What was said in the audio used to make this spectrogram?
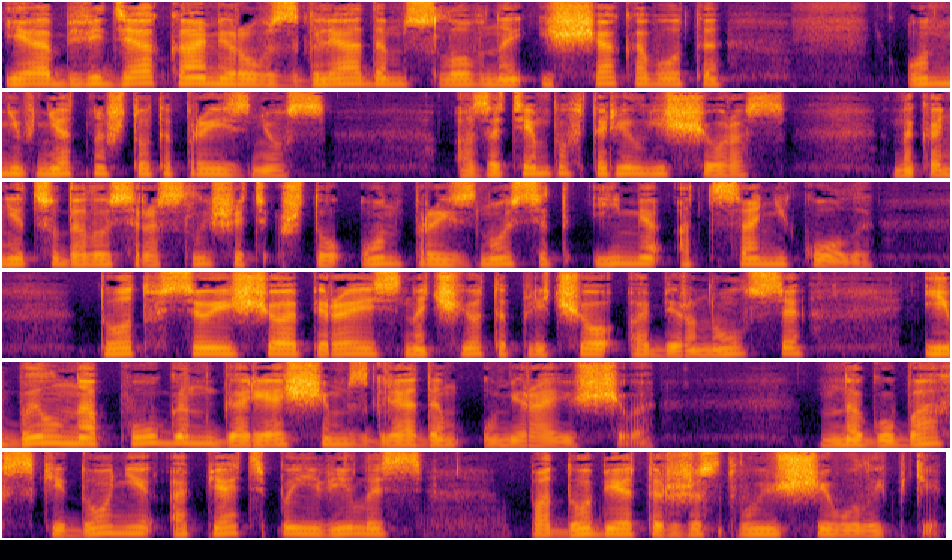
и, обведя камеру взглядом, словно ища кого-то, он невнятно что-то произнес, а затем повторил еще раз. Наконец удалось расслышать, что он произносит имя отца Николы. Тот, все еще опираясь на чье-то плечо, обернулся и был напуган горящим взглядом умирающего — на губах Скидони опять появилось подобие торжествующей улыбки.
